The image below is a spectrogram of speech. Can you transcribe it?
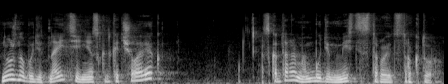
Нужно будет найти несколько человек, с которыми мы будем вместе строить структуру.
